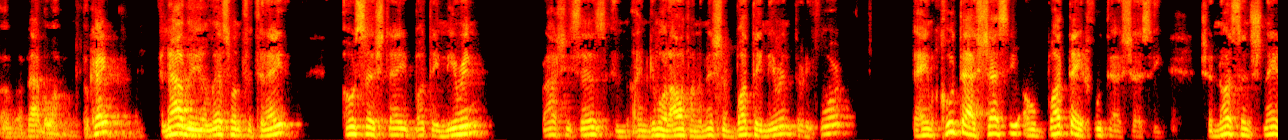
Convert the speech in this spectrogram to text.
of, below. Okay? And now the last one for today. Osa Shtei Bote Nirin. Rashi says in Ein Gimel Aleph on the Mishnah, Bote Nirin, 34. Dehem Chuta Hashesi O Hashesi. Shenosen Shnei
